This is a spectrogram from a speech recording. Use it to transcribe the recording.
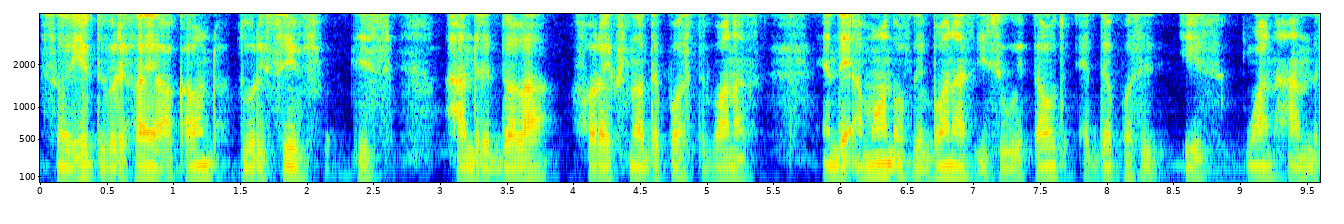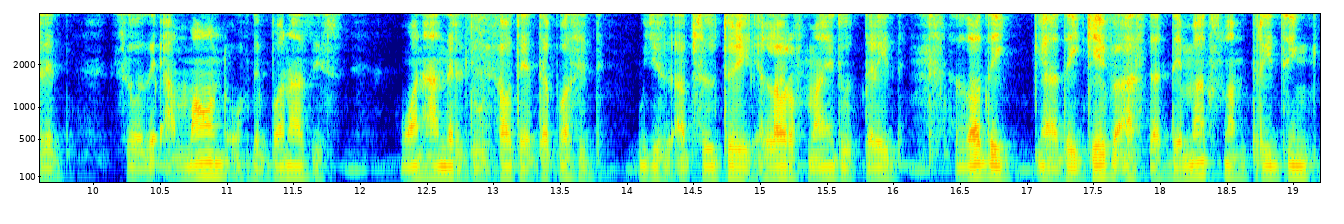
So you have to verify your account to receive this hundred dollar forex not deposit bonus. And the amount of the bonus is without a deposit is 100 so the amount of the bonus is 100 without a deposit which is absolutely a lot of money to trade. Although they uh, they gave us that the maximum trading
